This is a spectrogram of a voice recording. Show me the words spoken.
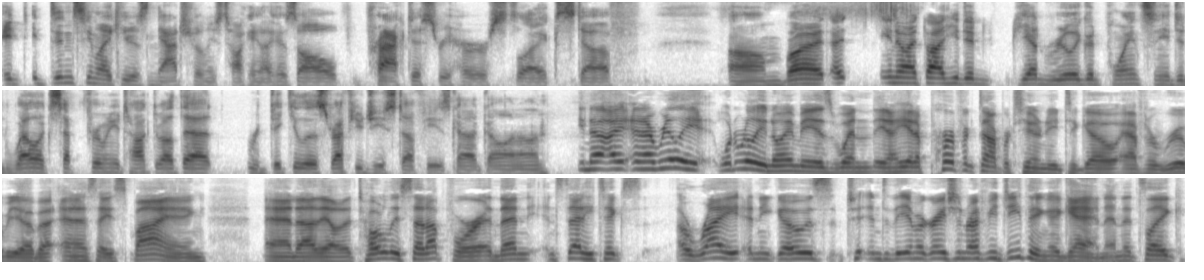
it, it didn't seem like he was natural when he was talking. Like it's all practice, rehearsed, like stuff. Um, but I, you know, I thought he did. He had really good points, and he did well, except for when he talked about that ridiculous refugee stuff he's got going on. You know, I, and I really, what really annoyed me is when you know he had a perfect opportunity to go after Rubio about NSA spying, and uh, they were totally set up for it, and then instead he takes a right and he goes to, into the immigration refugee thing again, and it's like,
